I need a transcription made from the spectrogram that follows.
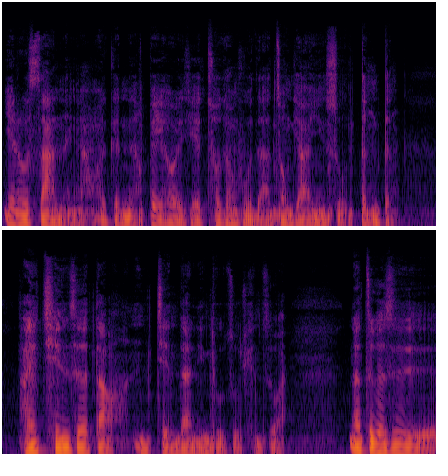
耶路撒冷啊，会跟背后一些错综复杂宗教因素等等，还牵涉到很简单领土主权之外，那这个是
